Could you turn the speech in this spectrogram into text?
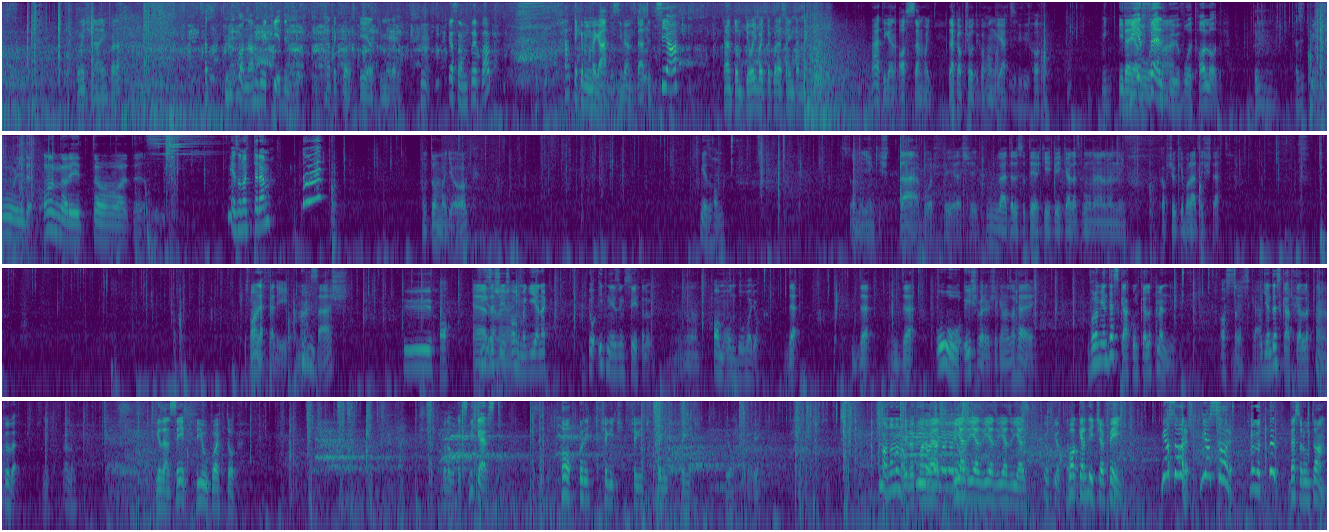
Akkor mit csináljunk vele? Hát van nálunk még két dinamit. Hát akkor éld ki magad. Köszönöm szépen! Hát nekem úgy megállt a szívem, tehát hogy Szia! nem tudom ti hogy vagytok vele, szerintem nekem. Hát igen, azt hiszem, hogy lekapcsoltuk a hangját. Hűha. Még Ideje vér volt felhő már. volt, hallod? Ez itt mi? Új, de undorító volt ez. Mi ez a nagy terem? Úton vagyok. Mi ez a hang? Azt tudom, hogy ilyen kis táborféleség. Hú, lehet először térképé kellett volna elmennünk. Kapcsoljuk ki a barátlistát. Ott van lefelé mászás. Hűha. Vízesés hang, meg ilyenek. Jó, itt nézzünk szét előbb. Jó. Am ondó vagyok. De... De... De... Ó, ismerős nekem ez a hely. Valamilyen deszkákon kellett menni. Azt hiszem. Deszkák. Hogy ilyen deszkát kellett Nem. követni. Hello. Igazán szép fiúk vagytok. egy Snickers-t. Ho, Kodi, segíts, segíts, segíts, segíts. Jó, oké. Na, na, na, na. Jövök, Manuel. Vigyázz, vigyázz, vigyázz, vigyázz, vigyázz. Bakker, nincsen fény. Mi a szar? Mi a szar? Mögötted. Beszorultam.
